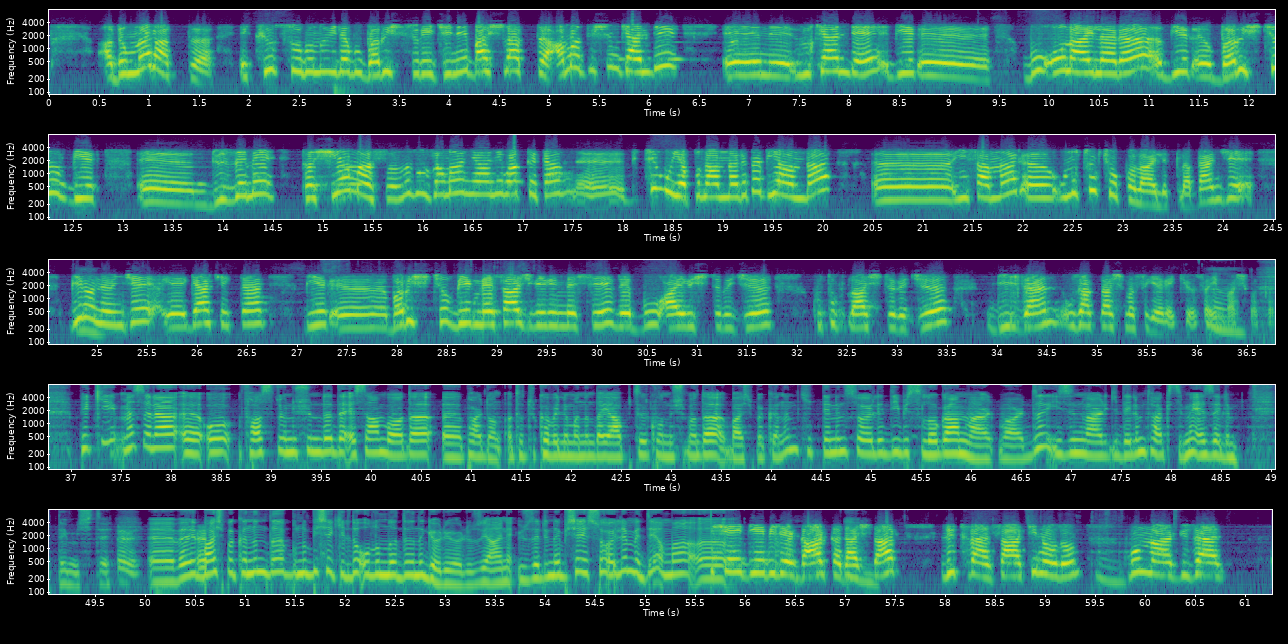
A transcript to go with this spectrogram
adımlar attı. E, Kürt sorunuyla bu barış sürecini başlattı. Ama düşün kendi e, ülkende bir e, bu olaylara bir e, barışçıl bir e, düzleme taşıyamazsınız o zaman yani hakikaten e, bütün bu yapılanları da bir anda e, insanlar e, unutur çok kolaylıkla. Bence bir an önce e, gerçekten bir e, barışçıl bir mesaj verilmesi ve bu ayrıştırıcı, kutuplaştırıcı dilden uzaklaşması gerekiyor Sayın evet. Başbakan. Peki mesela e, o Fas dönüşünde de Esenboğa'da e, pardon Atatürk Havalimanı'nda yaptığı konuşmada Başbakanın kitlenin söylediği bir slogan var vardı. İzin ver gidelim Taksim'i ezelim demişti. Evet. E, ve evet. Başbakanın da bunu bir şekilde olumladığını görüyoruz. Yani üzerine bir şey söylemedi ama... E... Bir şey diyebilirdi arkadaşlar. Hmm. Lütfen sakin olun. Hmm. Bunlar güzel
